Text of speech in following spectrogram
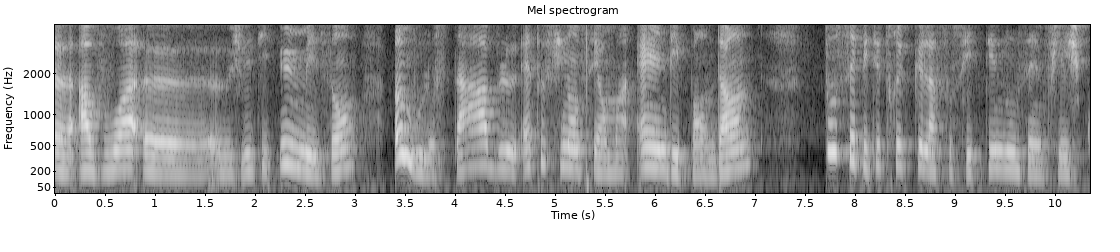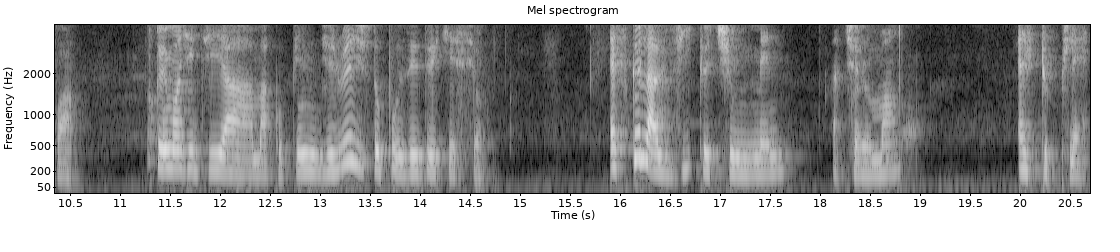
euh, avoir, euh, je veux une maison, un boulot stable, être financièrement indépendant, tous ces petits trucs que la société nous inflige, quoi. Parce que moi, j'ai dit à ma copine, je lui ai juste posé deux questions. Est-ce que la vie que tu mènes actuellement, elle te plaît?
